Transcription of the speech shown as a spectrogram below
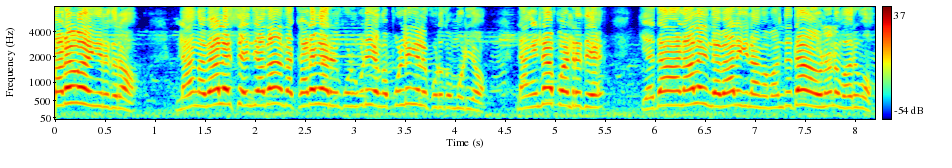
கடை வாங்கியிருக்கிறோம். நாங்கள் வேலை செஞ்சால் தான் அந்த கடைக்காரருக்கு கொடுக்க முடியும் எங்கள் பிள்ளைங்களுக்கு கொடுக்க முடியும். நாங்கள் என்ன பண்ணுறது எதானாலும் இந்த வேலைக்கு நாங்கள் வந்து தான் ஆகணும்னு வருவோம்.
